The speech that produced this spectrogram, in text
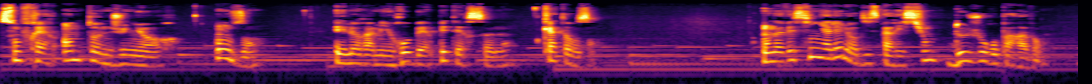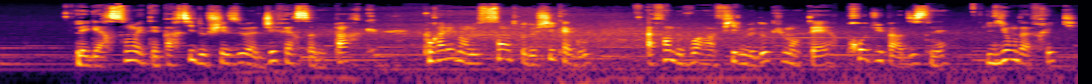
son frère Anton Jr., 11 ans, et leur ami Robert Peterson, 14 ans. On avait signalé leur disparition deux jours auparavant. Les garçons étaient partis de chez eux à Jefferson Park pour aller dans le centre de Chicago afin de voir un film documentaire produit par Disney, Lion d'Afrique,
